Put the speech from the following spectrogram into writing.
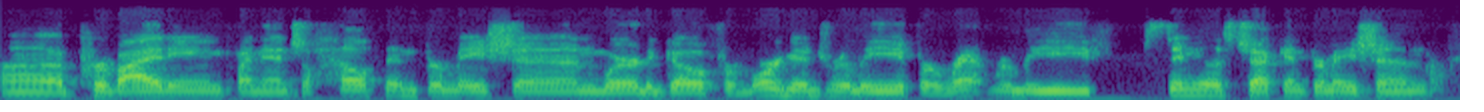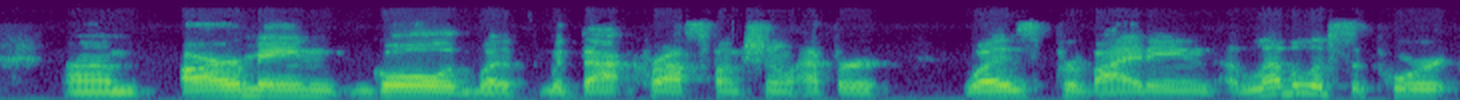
uh, providing financial health information, where to go for mortgage relief or rent relief, stimulus check information. Um, our main goal with, with that cross functional effort was providing a level of support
